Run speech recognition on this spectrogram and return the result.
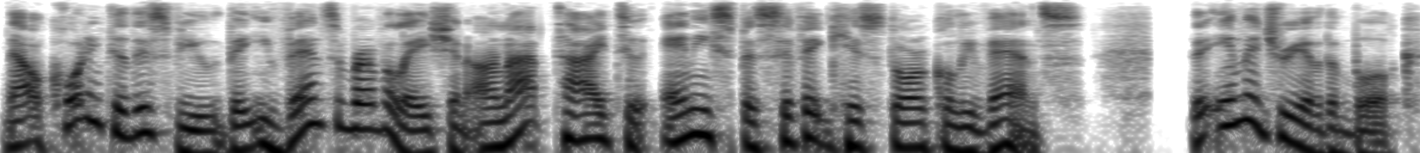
Now, according to this view, the events of Revelation are not tied to any specific historical events. The imagery of the book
